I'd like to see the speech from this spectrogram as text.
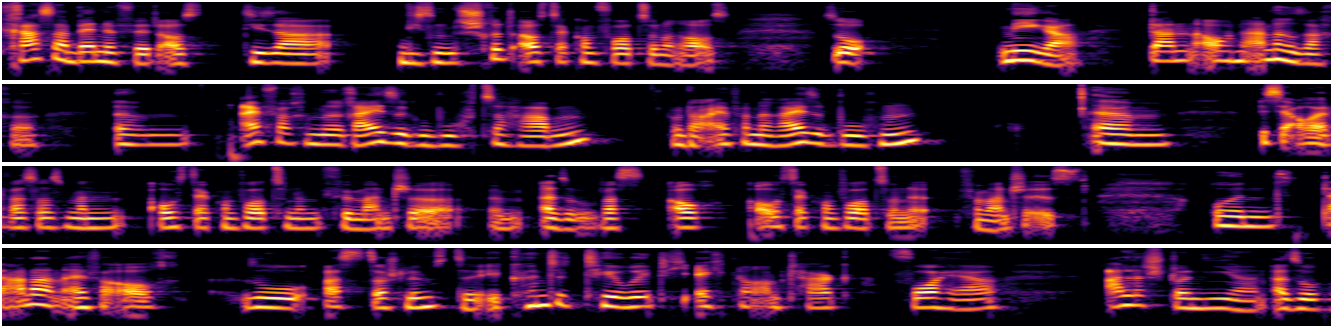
krasser Benefit aus dieser, diesem Schritt aus der Komfortzone raus. So, mega. Dann auch eine andere Sache, ähm, einfach eine Reise gebucht zu haben oder einfach eine Reise buchen. Ähm, ist ja auch etwas, was man aus der Komfortzone für manche, ähm, also was auch aus der Komfortzone für manche ist. Und da dann einfach auch so, was ist das Schlimmste? Ihr könntet theoretisch echt noch am Tag vorher alles stornieren. Also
